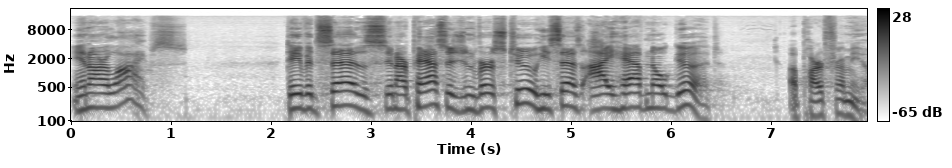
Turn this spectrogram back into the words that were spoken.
in our lives. David says in our passage in verse 2, he says, I have no good apart from you.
